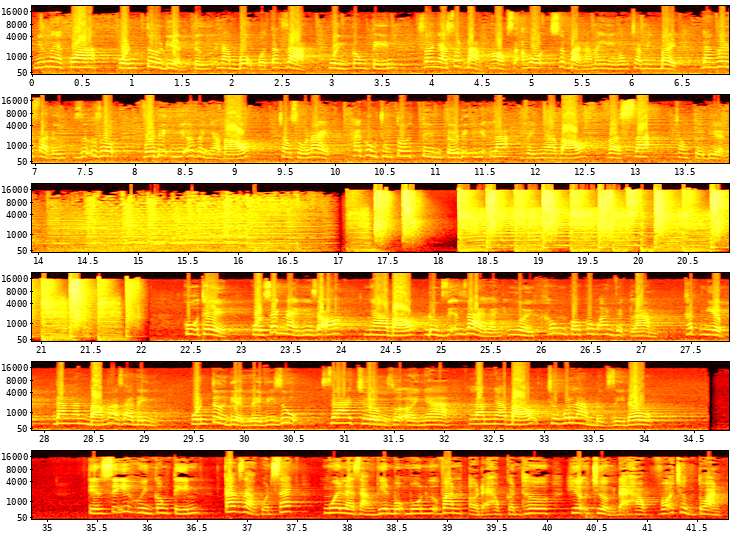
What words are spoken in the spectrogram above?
Những ngày qua, cuốn Từ điển từ ngữ Nam Bộ của tác giả Huỳnh Công Tín do nhà xuất bản Khoa học Xã hội xuất bản năm 2007 đang gây phản ứng dữ dội với định nghĩa về nhà báo. Trong số này, hãy cùng chúng tôi tìm tới định nghĩa lạ về nhà báo và xạ trong từ điển. Cụ thể, cuốn sách này ghi rõ nhà báo được diễn giải là những người không có công ăn việc làm, thất nghiệp, đang ăn bám vào gia đình. Cuốn từ điển lấy ví dụ, ra trường rồi ở nhà, làm nhà báo chưa có làm được gì đâu. Tiến sĩ Huỳnh Công Tín, tác giả cuốn sách, nguyên là giảng viên bộ môn ngữ văn ở Đại học Cần Thơ, hiệu trưởng Đại học Võ Trường Toản,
